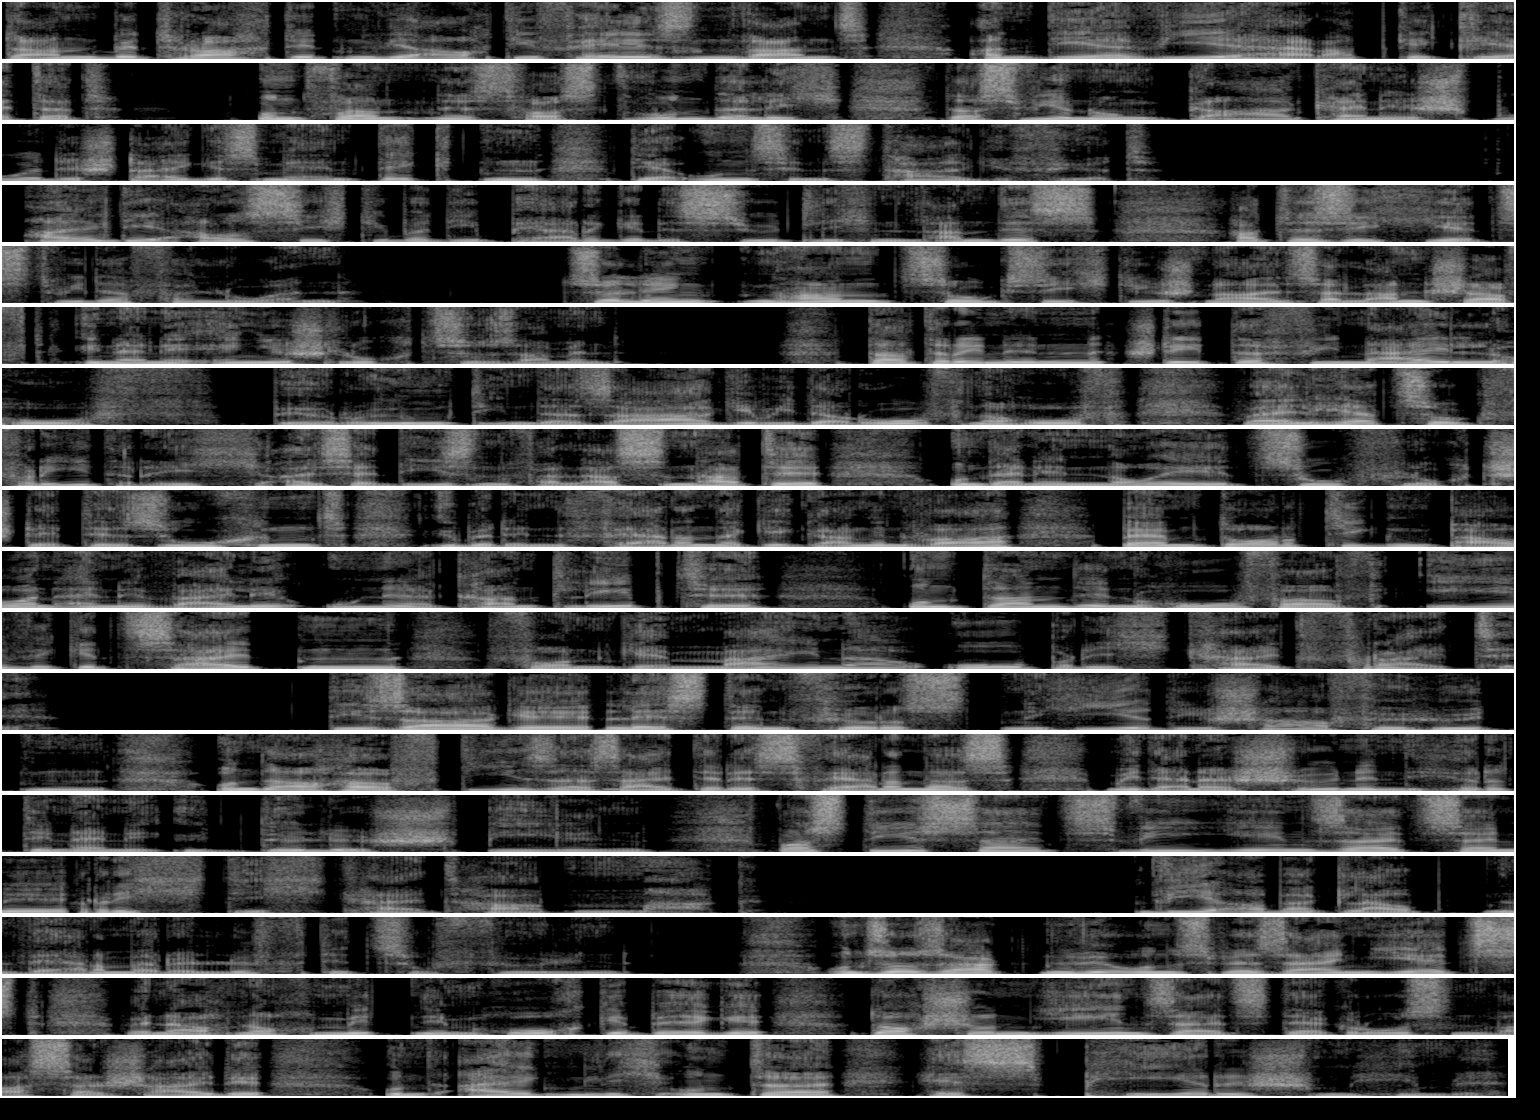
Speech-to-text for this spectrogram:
Dann betrachteten wir auch die Felsenwand, an der wir herabgeklettert, und fanden es fast wunderlich, dass wir nun gar keine Spur des Steiges mehr entdeckten, der uns ins Tal geführt. All die Aussicht über die Berge des südlichen Landes hatte sich jetzt wieder verloren. Zur linken Hand zog sich die Schnalser Landschaft in eine enge Schlucht zusammen. Da drinnen steht der Fineilhof, berühmt in der Sage wie der Rofnerhof, weil Herzog Friedrich, als er diesen verlassen hatte und eine neue Zufluchtsstätte suchend über den Ferner gegangen war, beim dortigen Bauern eine Weile unerkannt lebte und dann den Hof auf ewige Zeiten von gemeiner Obrigkeit freite. Die Sage lässt den Fürsten hier die Schafe hüten und auch auf dieser Seite des Ferners mit einer schönen Hirtin eine Idylle spielen, was diesseits wie jenseits seine Richtigkeit haben mag. Wir aber glaubten, wärmere Lüfte zu fühlen. Und so sagten wir uns, wir seien jetzt, wenn auch noch mitten im Hochgebirge, doch schon jenseits der großen Wasserscheide und eigentlich unter hesperischem Himmel.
